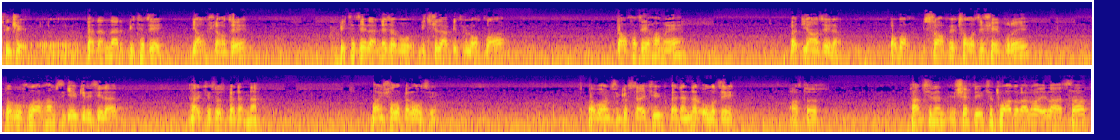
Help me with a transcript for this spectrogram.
Çünki e, bədənlər bitəcək, yağış yağacaq, bitəcəklər, necə bu bitkilər bitmir otlar, qalxacaq hamı və diyanacaqlər. Və bax, İsrafil çalacaq şey buru və ruhlar hamısı qeyib girəcəklər hər kəs öz bədəninə. Ma inşallah belə olacaq. Və bu hamısı göstərir ki, bədənlər olacaq artıq. Həmçinin şeyh deyir ki, tuadul əlva ilə əsad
